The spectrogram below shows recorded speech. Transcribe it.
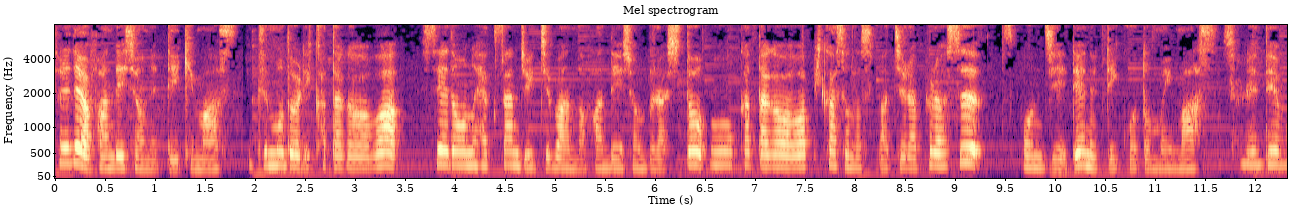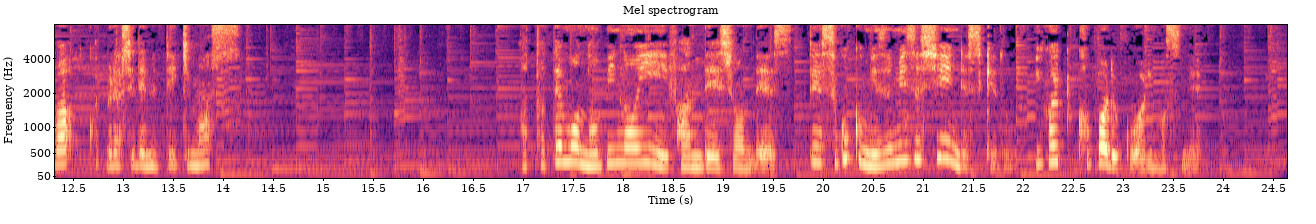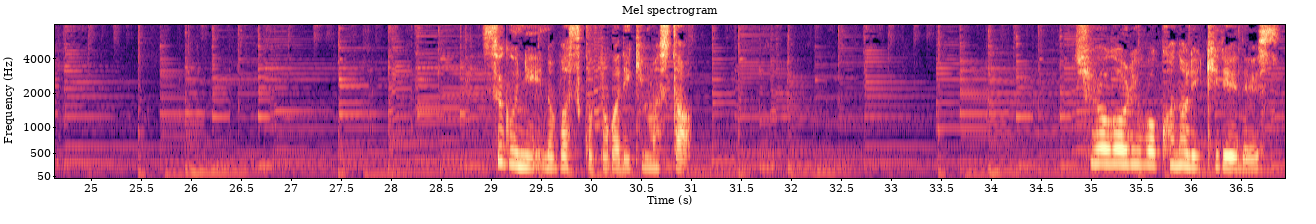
それではファンデーションを塗っていきます。いつも通り片側は資生堂の131番のファンデーションブラシと、もう片側はピカソのスパチュラプラススポンジで塗っていこうと思います。それでは、ブラシで塗っていきます。あとても伸びのいいファンデーションです。で、すごくみずみずしいんですけど、意外とカバー力ありますね。すぐに伸ばすことができました。仕上がりはかなり綺麗です。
